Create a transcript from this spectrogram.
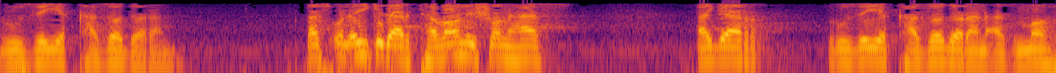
روزه قضا دارن. پس اونایی که در توانشون هست اگر روزه قضا دارن از ماه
